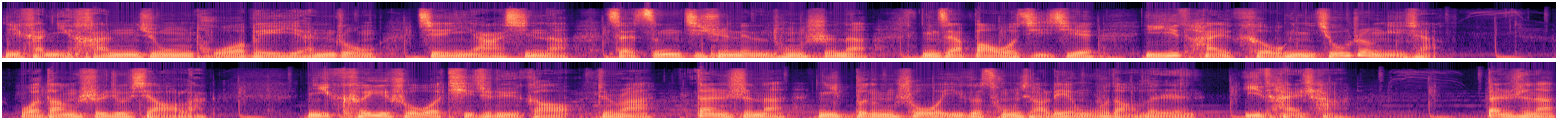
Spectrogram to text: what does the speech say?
你看你含胸驼背严重，建议阿新呢在增肌训练的同时呢，你再报我几节仪态课，我给你纠正一下。”我当时就笑了。你可以说我体脂率高，对吧？但是呢，你不能说我一个从小练舞蹈的人仪态差。但是呢，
